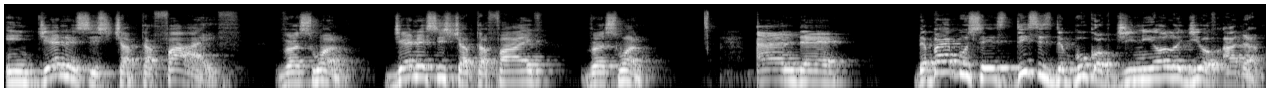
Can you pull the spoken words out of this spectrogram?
in Genesis chapter 5, verse 1. Genesis chapter 5, verse 1. And uh, the Bible says this is the book of genealogy of Adam.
